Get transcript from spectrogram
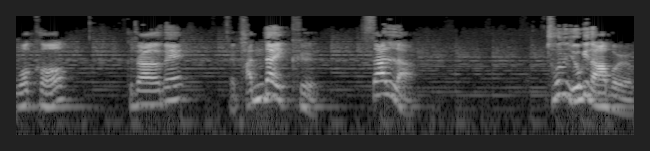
워커. 그 다음에 반다이크. 살라. 저는 여기 나와버려요.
